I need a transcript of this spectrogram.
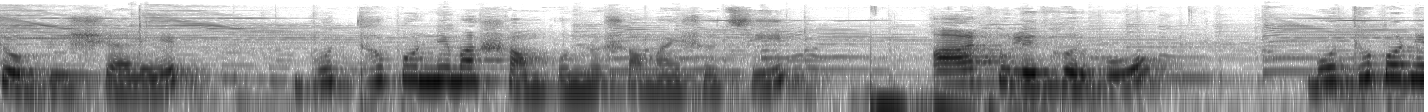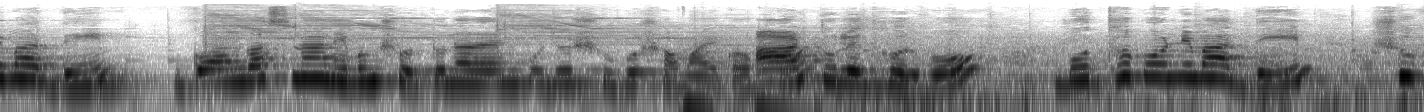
চব্বিশ সালের বুদ্ধ পূর্ণিমার সম্পূর্ণ সময়সূচি আর তুলে ধরব বুদ্ধ পূর্ণিমার দিন গঙ্গা স্নান এবং সত্যনারায়ণ পুজোর শুভ সময় আর তুলে ধরব বুদ্ধ পূর্ণিমার দিন সুখ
